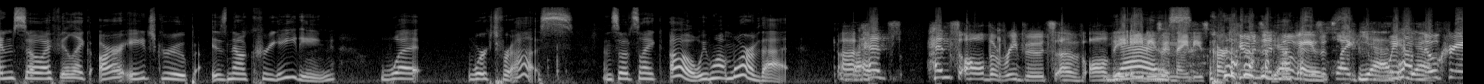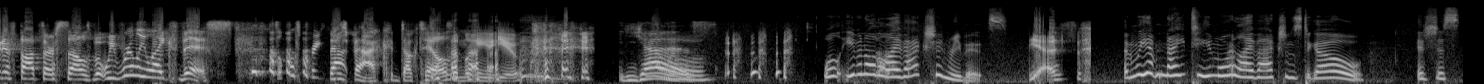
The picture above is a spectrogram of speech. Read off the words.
And so I feel like our age group is now creating what worked for us. And so it's like, oh, we want more of that. uh, hence hence all the reboots of all the Yes. 80s and 90s cartoons and Yes. movies it's like Yes, we have yes. no creative thoughts ourselves but we really like this so let's bring that back ducktales i'm looking at you Yes. Well, even all the live action reboots. yes And we have 19 more live actions to go. It's just,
